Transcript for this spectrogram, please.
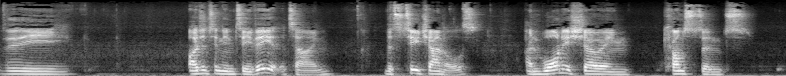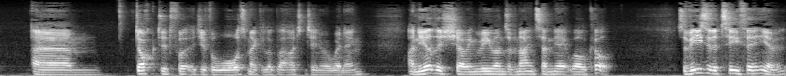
The Argentinian TV at the time, there's two channels, and one is showing constant um, doctored footage of a war to make it look like Argentina were winning, and the other's showing reruns of 1978 World Cup. So these are the two things. You know,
